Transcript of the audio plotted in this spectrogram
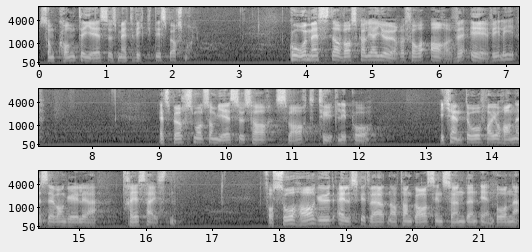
som kom til Jesus med et viktig spørsmål. Gode mester, hva skal jeg gjøre for å arve evig liv? Et spørsmål som Jesus har svart tydelig på i kjente ord fra Johannes evangeliet 3,16. For så har Gud elsket verden at han ga sin sønn den enbårne,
